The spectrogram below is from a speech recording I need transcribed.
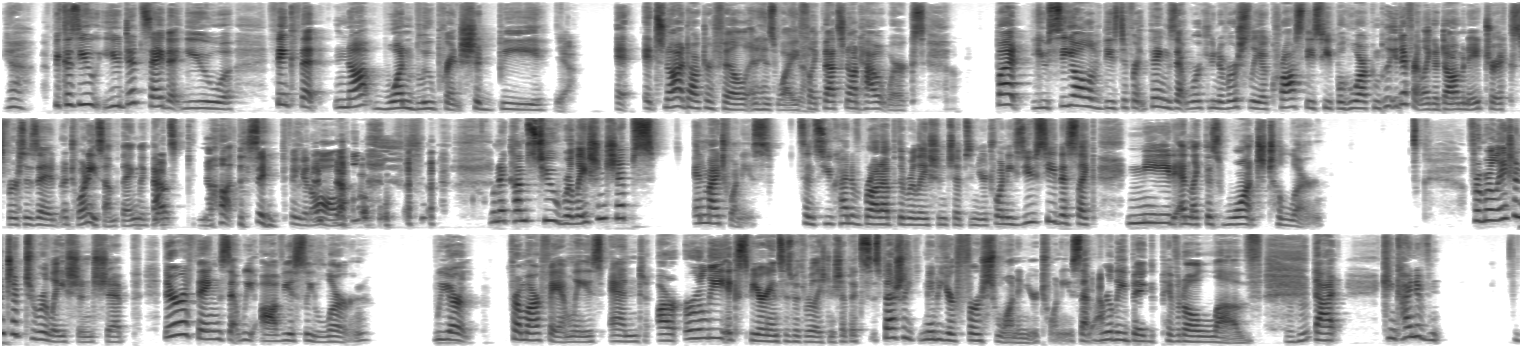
yeah because you you did say that you think that not one blueprint should be yeah it, it's not dr phil and his wife no. like that's not how it works. But you see all of these different things that work universally across these people who are completely different, like a dominatrix versus a 20 something. Like, that's yep. not the same thing at all. when it comes to relationships in my 20s, since you kind of brought up the relationships in your 20s, you see this like need and like this want to learn. From relationship to relationship, there are things that we obviously learn. We are from our families and our early experiences with relationships, especially maybe your first one in your 20s, that yeah. really big pivotal love mm-hmm. that can kind of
